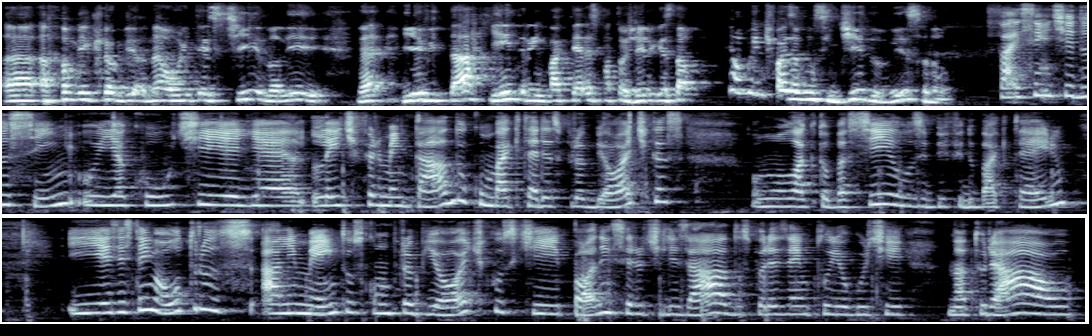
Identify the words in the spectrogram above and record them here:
a, a microbiota, não, o intestino ali, né? E evitar que entrem bactérias patogênicas e tal. Realmente faz algum sentido isso, não? Faz sentido sim. O Yakult ele é leite fermentado com bactérias probióticas, como lactobacillus e bifidobacterium. E existem outros alimentos com probióticos que podem ser utilizados, por exemplo, o iogurte natural,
